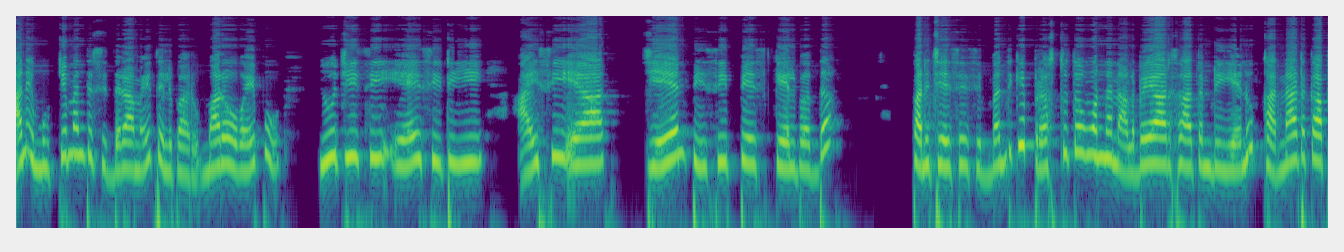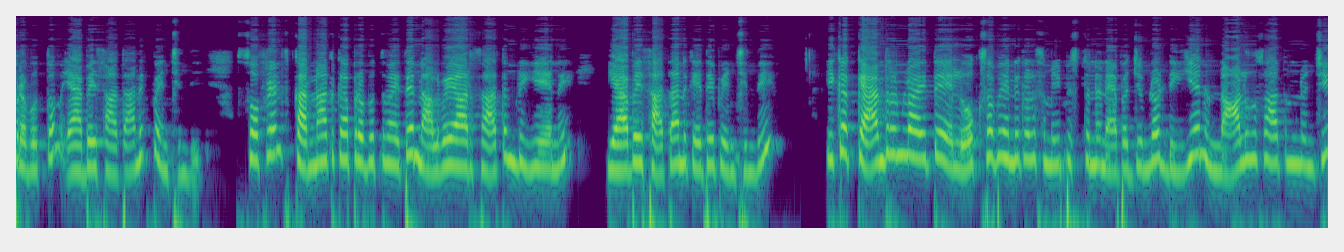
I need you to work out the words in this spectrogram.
అని ముఖ్యమంత్రి సిద్ధరామయ్య తెలిపారు. మరోవైపు UGC AICTE ICAR JNPC pay scale వద్ద పనిచేసే సిబ్బందికి ప్రస్తుతం ఉన్న నలభై ఆరు శాతం డిఏను కర్ణాటక ప్రభుత్వం యాభై శాతానికి పెంచింది. సో ఫ్రెండ్స్ కర్ణాటక ప్రభుత్వం అయితే నలభై ఆరు శాతం డిఏని యాభై శాతానికి అయితే పెంచింది. ఇక కేంద్రంలో అయితే లోక్సభ ఎన్నికలు సమీపిస్తున్న నేపథ్యంలో డిఏను నాలుగు శాతం నుంచి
